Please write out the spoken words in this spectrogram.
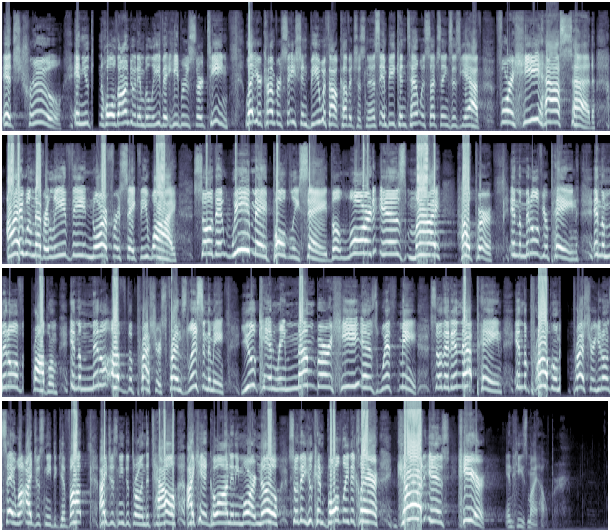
It's true. And you can hold on to it and believe it. Hebrews 13. Let your conversation be without covetousness and be content with such things as ye have. For he has said, I will never leave thee nor forsake thee. Why? So that we may boldly say, The Lord is my helper. In the middle of your pain, in the middle of the problem, in the middle of the pressures, friends, listen to me. You can remember He is with me so that in that pain, in the problem, pressure, you don't say, Well, I just need to give up. I just need to throw in the towel. I can't go on anymore. No, so that you can boldly declare, God is here and He's my help.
